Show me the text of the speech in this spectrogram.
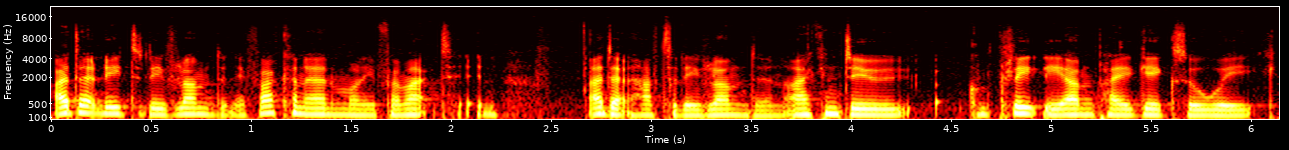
I don't need to leave London if I can earn money from acting. I don't have to leave London. I can do completely unpaid gigs all week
